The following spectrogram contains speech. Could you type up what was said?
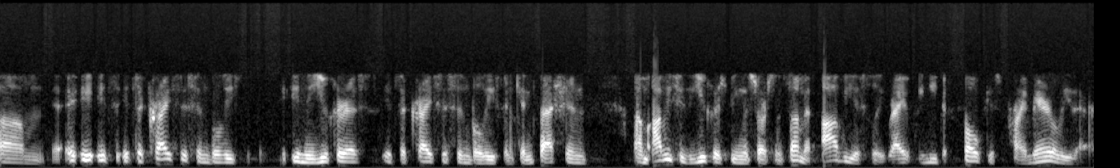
um, it, it's it's a crisis in belief in the Eucharist. It's a crisis in belief in confession. Um, obviously, the Eucharist being the source and summit. Obviously, right? We need to focus primarily there.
